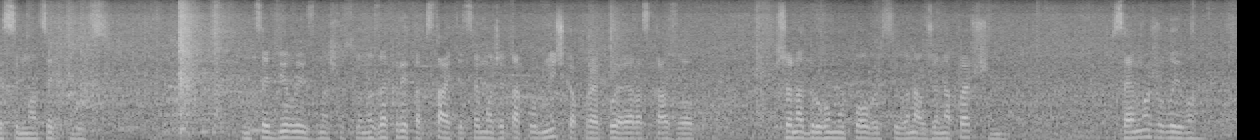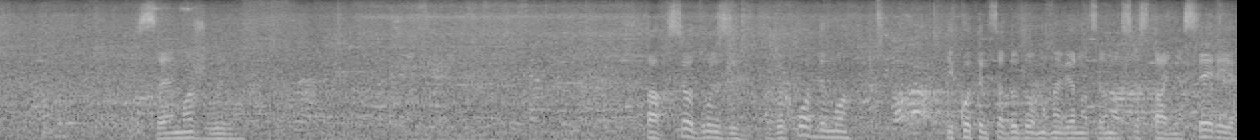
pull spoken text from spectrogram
18 плюс. Ну, це білизна, щось вона закрита. Кстати, це може та клубничка, про яку я розказував, що на другому поверсі, вона вже на першому. Все можливо. Все можливо. Так, все, друзі, виходимо і котимося додому. Навірно, це у нас остання серія.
